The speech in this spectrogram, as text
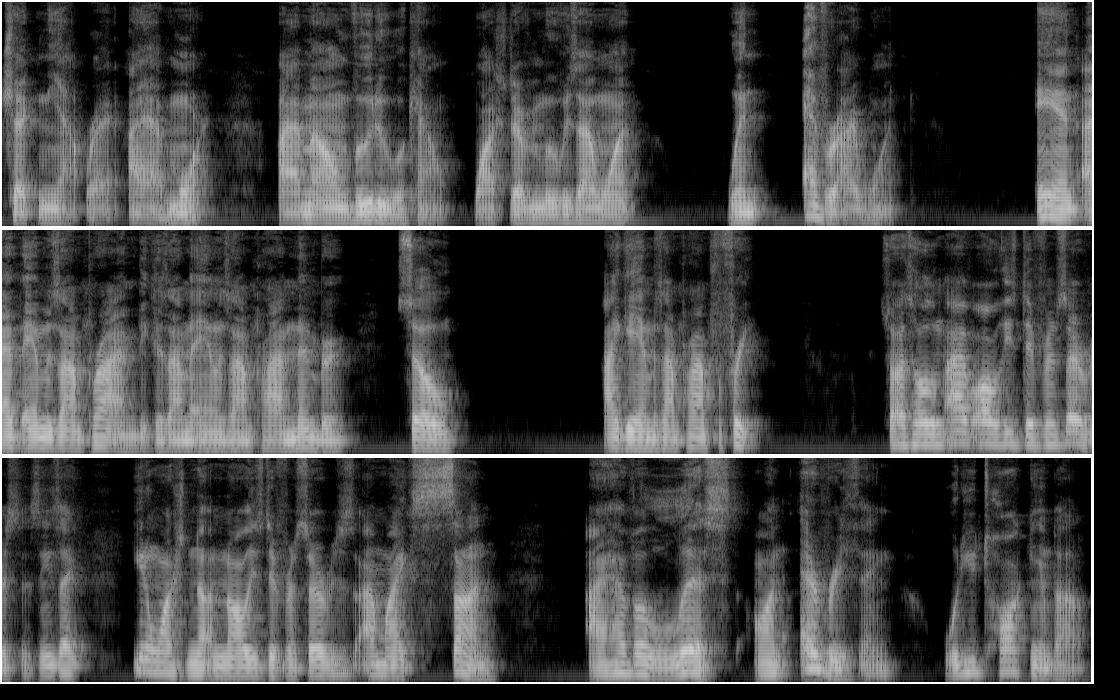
check me out, right? I have more. I have my own Vudu account. Watch whatever movies I want whenever I want. And I have Amazon Prime because I'm an Amazon Prime member. So I get Amazon Prime for free. So I told him I have all these different services. And he's like, You don't watch nothing on all these different services? I'm like, Son, I have a list on everything. What are you talking about?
